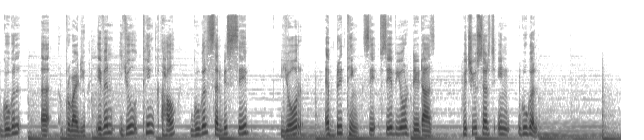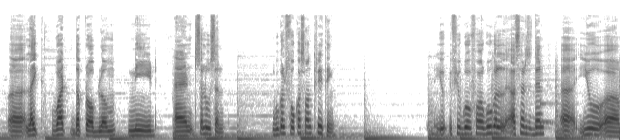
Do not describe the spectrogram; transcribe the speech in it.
Google provide you even you think how Google service save your everything save, save your data which you search in google uh, like what the problem need and solution google focus on three things you if you go for google uh, search then uh, you uh,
